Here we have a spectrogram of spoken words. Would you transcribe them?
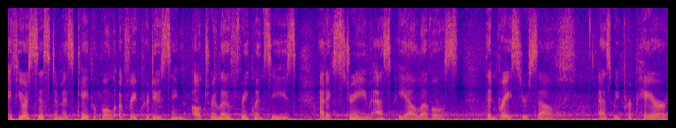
If your system is capable of reproducing ultra low frequencies at extreme SPL levels, then brace yourself as we prepare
